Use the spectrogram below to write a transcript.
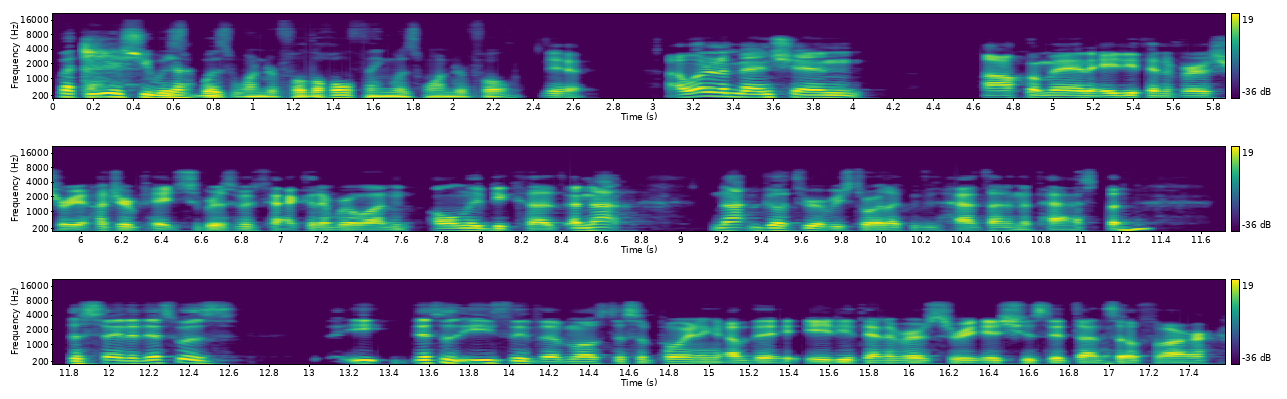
But the issue was, was wonderful. The whole thing was wonderful. Yeah. I wanted to mention Aquaman 80th anniversary 100 page super spectacular number one only because and not not go through every story like we have had done in the past, but to say that this was e- this was easily the most disappointing of the 80th anniversary issues they've done so far.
